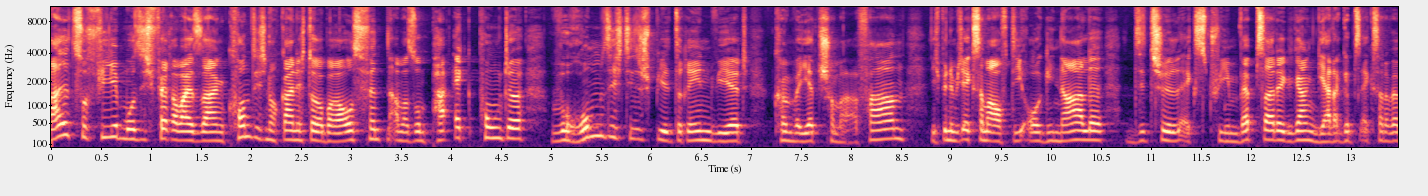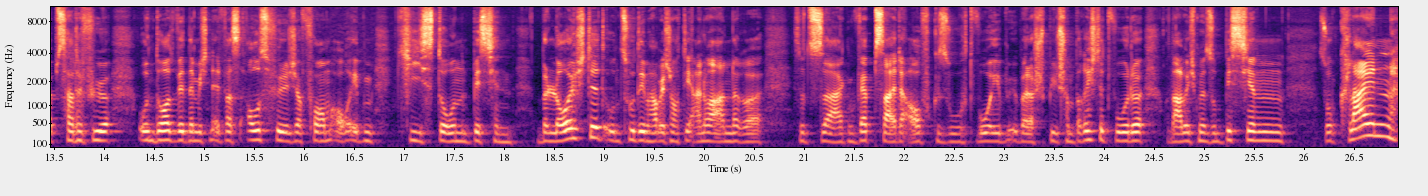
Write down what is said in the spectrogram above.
allzu viel, muss ich fairerweise sagen, konnte ich noch gar nicht darüber rausfinden, aber so ein paar Eckpunkte, worum sich dieses Spiel drehen wird, können wir jetzt schon mal erfahren. Ich bin nämlich extra mal auf die originale Digital Extreme Webseite gegangen. Ja, da gibt es extra eine Webseite für und dort wird nämlich in etwas ausführlicher Form auch eben Keystone ein bisschen beleuchtet und zudem habe ich noch die eine oder andere sozusagen Webseite aufgesucht, wo eben über das Spiel schon berichtet wurde und da habe ich mir so ein bisschen so einen kleinen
